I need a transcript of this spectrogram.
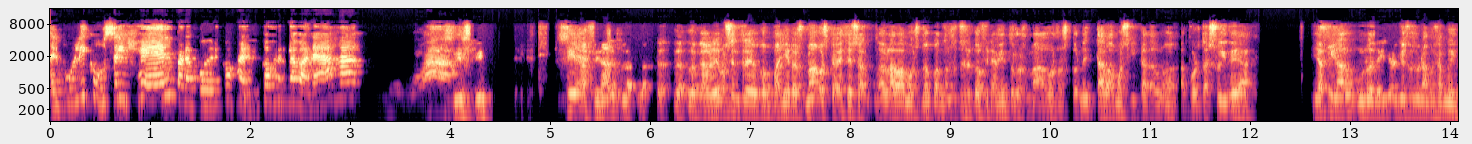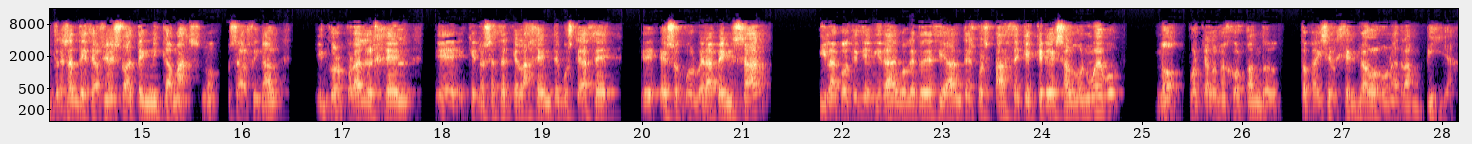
el público use el gel para poder coger, coger la baraja, Sí, sí. Sí, al final lo, que hablamos entre compañeros magos, que a veces hablábamos, ¿no? Cuando nosotros en el confinamiento los magos nos conectábamos y cada uno aporta su idea. Y al final uno de ellos dijo una cosa muy interesante, dice, al final es una técnica más, ¿no? O sea, al final incorporar el gel eh, que no se acerque a la gente, pues te hace eh, eso, volver a pensar y la cotidianidad, igual que te decía antes, pues hace que crees algo nuevo, ¿no? Porque a lo mejor cuando tocáis el gel yo hago alguna trampilla.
